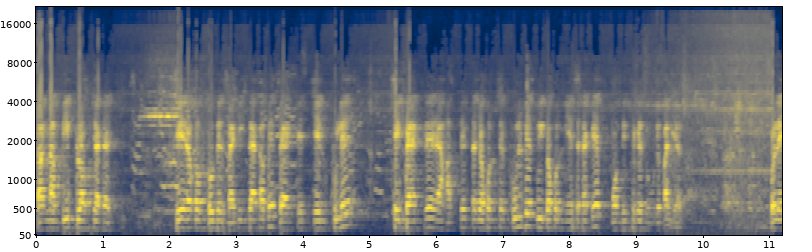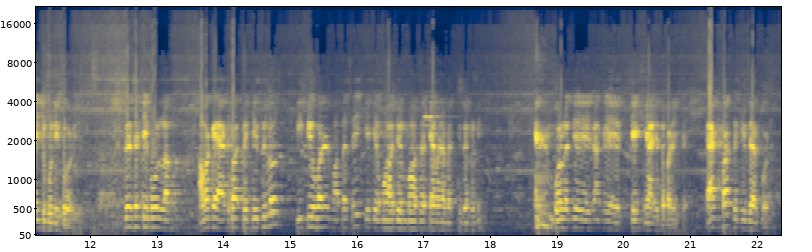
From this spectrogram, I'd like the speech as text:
তার নাম বিপ্লব চ্যাটার্জি। সে এরকম তোদের ম্যাজিক দেখাবে প্যান্টের চেন খুলে, সেই প্যান্টের হাত থেকে যখন সে খুলবে, তুই তখন নিয়ে সেটাকে মন্দির থেকে দৌড়ে পালিয়ে আসবি বলে, এইটুকুনি তোরই। তো সেটি করলাম আমাকে একবার দেখিয়ে দিল, দ্বিতীয়বারের মাথাতেই কে কে মহাজন মহাশয় ক্যামেরাম্যান ছিলেন উনি। বলল যে এনাকে টেক নেওয়া যেতে পারে এটা। একবার দেখিয়ে দেওয়ার পরে।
